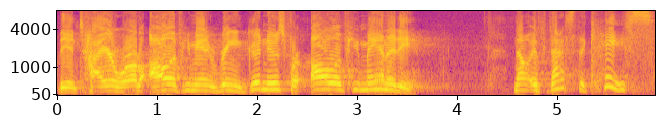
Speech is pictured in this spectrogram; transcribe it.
the entire world, all of humanity, We're bringing good news for all of humanity. Now, if that's the case,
